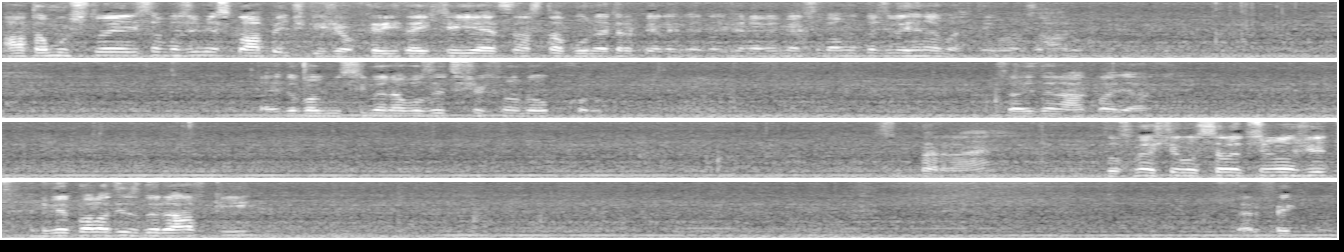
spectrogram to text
A tam už stojí samozřejmě sklápičky, že který tady chtějí jet na stavbu netrpělivě, takže nevím, jak se tam vůbec vyhneme, ty vzadu. Tady to pak musíme navozit všechno do obchodu. Celý ten nákladák. Super, ne? To jsme ještě museli přiložit dvě palety z dodávky. Perfektní.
